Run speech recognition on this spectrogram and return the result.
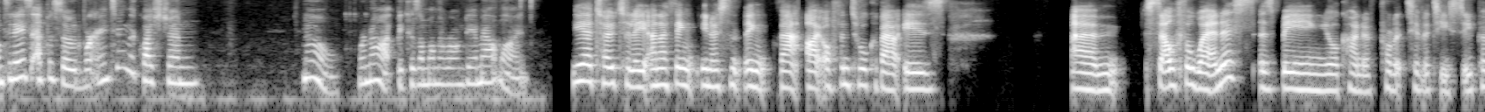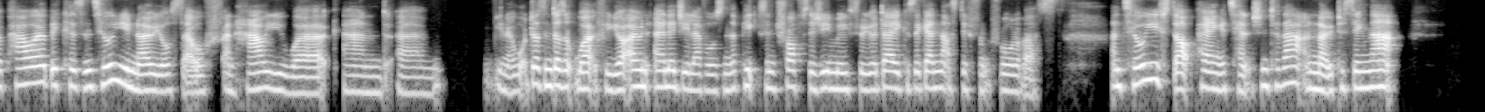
On today's episode, we're answering the question no, we're not because I'm on the wrong damn outline. Yeah, totally. And I think, you know, something that I often talk about is um, self awareness as being your kind of productivity superpower, because until you know yourself and how you work and, um, you know, what does and doesn't work for your own energy levels and the peaks and troughs as you move through your day, because again, that's different for all of us. Until you start paying attention to that and noticing that,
